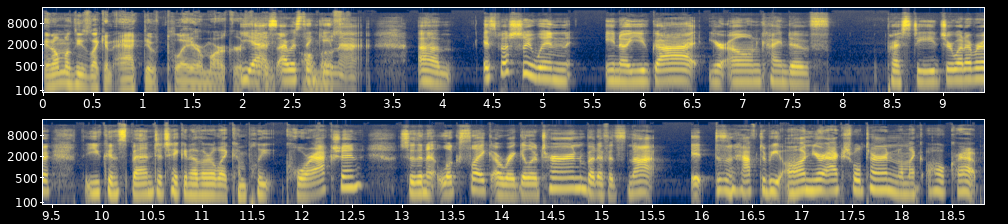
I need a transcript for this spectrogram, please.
it almost needs like an active player marker. Yes, thing, I was thinking almost. that. Um, especially when, you know, you've got your own kind of prestige or whatever that you can spend to take another like complete core action. So then it looks like a regular turn, but if it's not, it doesn't have to be on your actual turn. And I'm like, oh crap,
